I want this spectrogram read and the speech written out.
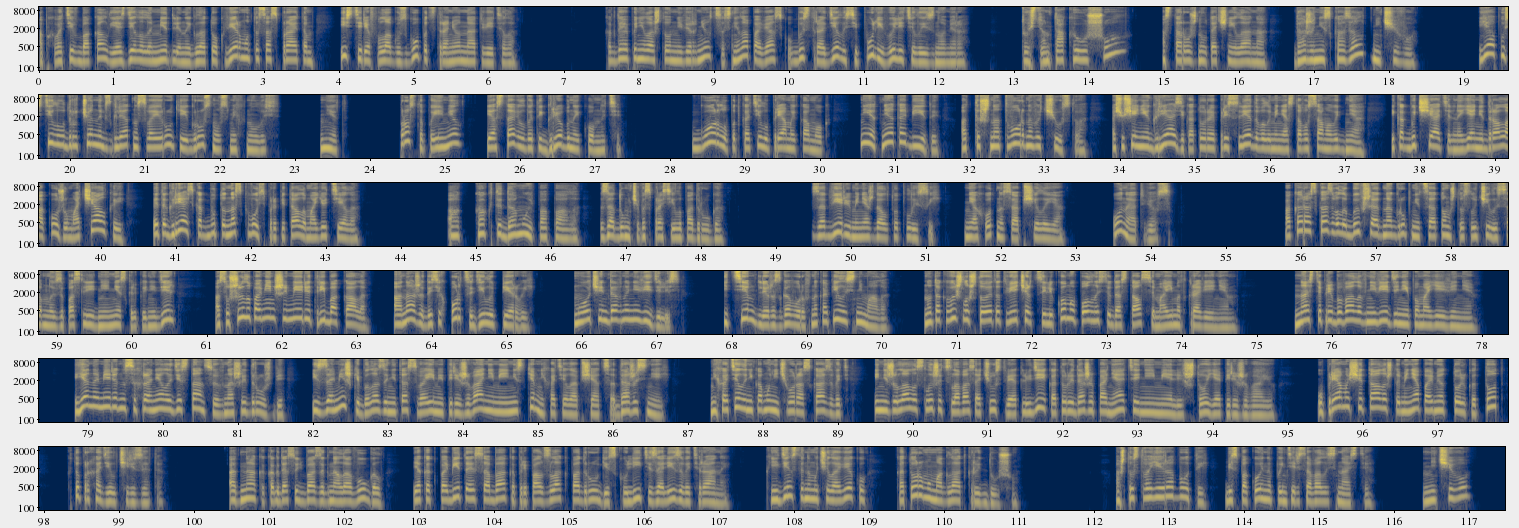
Обхватив бокал, я сделала медленный глоток вермута со спрайтом и, стерев влагу с губ, отстраненно ответила. Когда я поняла, что он не вернется, сняла повязку, быстро оделась и пулей вылетела из номера. «То есть он так и ушел?» – осторожно уточнила она. Даже не сказал ничего. Я опустила удрученный взгляд на свои руки и грустно усмехнулась. Нет, просто поимел и оставил в этой грёбаной комнате. К горлу подкатил упрямый комок. Нет, не от обиды, от тошнотворного чувства, ощущения грязи, которое преследовало меня с того самого дня. И как бы тщательно я не драла кожу мочалкой, эта грязь как будто насквозь пропитала мое тело. «А как ты домой попала?» Задумчиво спросила подруга. За дверью меня ждал тот лысый, неохотно сообщила я. Он и отвез. Пока рассказывала бывшая одногруппница о том, что случилось со мной за последние несколько недель, осушила по меньшей мере три бокала. Она же до сих пор цедила первый. Мы очень давно не виделись, и тем для разговоров накопилось немало. Но так вышло, что этот вечер целиком и полностью достался моим откровениям. Настя пребывала в неведении по моей вине. Я намеренно сохраняла дистанцию в нашей дружбе. Из-за Мишки была занята своими переживаниями и ни с кем не хотела общаться, даже с ней. Не хотела никому ничего рассказывать и не желала слышать слова сочувствия от людей, которые даже понятия не имели, что я переживаю. Упрямо считала, что меня поймет только тот, кто проходил через это. Однако, когда судьба загнала в угол, я, как побитая собака, приползла к подруге скулить и зализывать раны, к единственному человеку, которому могла открыть душу. «А что с твоей работой?» – беспокойно поинтересовалась Настя. «Ничего».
